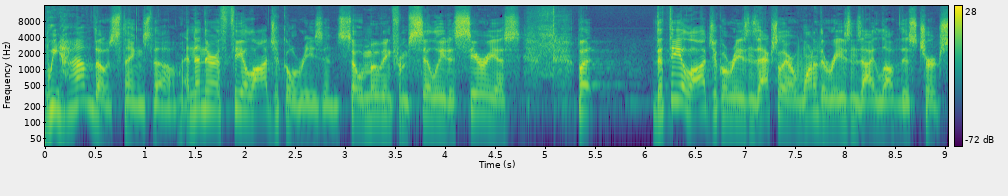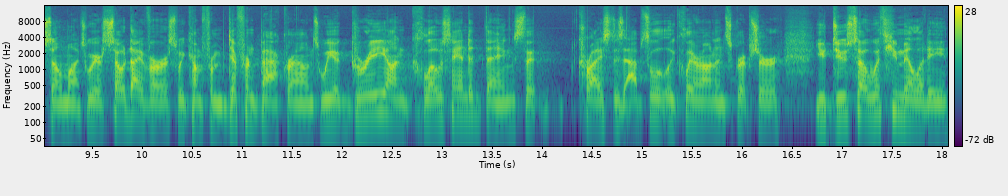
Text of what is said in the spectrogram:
We have those things though. And then there are theological reasons. So we're moving from silly to serious. But the theological reasons actually are one of the reasons I love this church so much. We are so diverse. We come from different backgrounds. We agree on close handed things that Christ is absolutely clear on in Scripture. You do so with humility,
